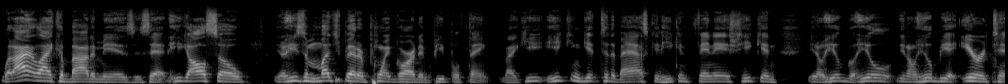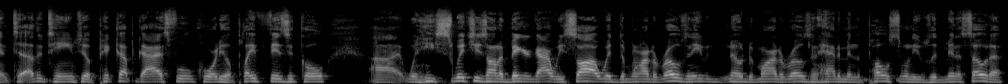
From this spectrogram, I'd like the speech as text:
What I like about him is, is that he also, you know, he's a much better point guard than people think. Like he, he can get to the basket. He can finish. He can, you know, he'll, he'll, you know, he'll be an irritant to other teams. He'll pick up guys full court. He'll play physical. Uh, when he switches on a bigger guy, we saw it with DeMar DeRozan. Even though DeMar DeRozan had him in the post when he was with Minnesota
